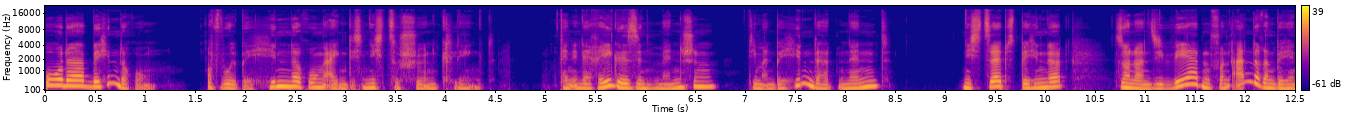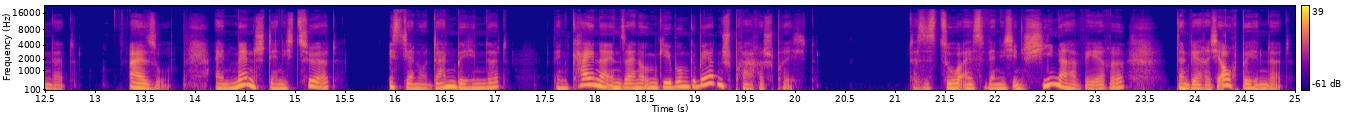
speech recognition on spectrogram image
oder Behinderung, obwohl Behinderung eigentlich nicht so schön klingt. Denn in der Regel sind Menschen, die man behindert nennt, nicht selbst behindert, sondern sie werden von anderen behindert. Also, ein Mensch, der nichts hört, ist ja nur dann behindert, wenn keiner in seiner Umgebung Gebärdensprache spricht. Das ist so, als wenn ich in China wäre, dann wäre ich auch behindert.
